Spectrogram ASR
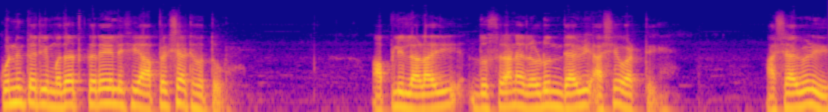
कोणीतरी मदत करेल ही अपेक्षा ठेवतो. आपली लढाई दुसऱ्याने लढून द्यावी असे वाटते. अशावेळी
